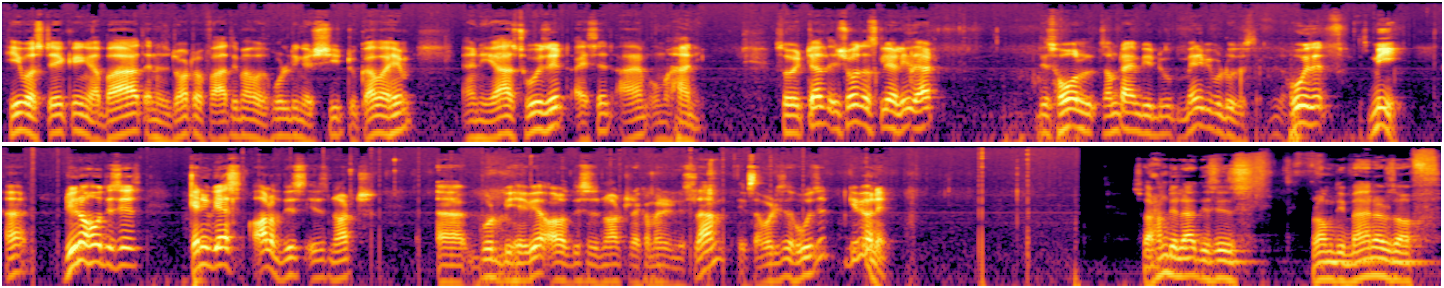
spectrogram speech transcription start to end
He was taking a bath and his daughter Fatima was holding a sheet to cover him and he asked, Who is it? I said, I am Umahani. So it tells it shows us clearly that this whole sometimes we do many people do this thing. Who is it? It's me. Do you know who this is? Can you guess? All of this is not uh, good behavior. All of this is not recommended in Islam. If somebody says, Who is it? Give your name. So, Alhamdulillah, this is from the manners of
